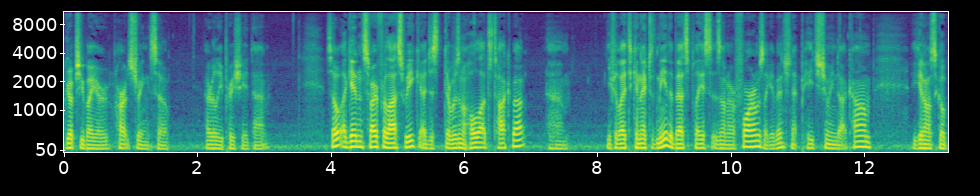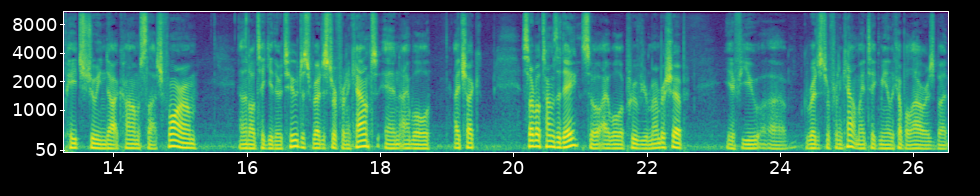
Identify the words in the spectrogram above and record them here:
grips you by your heartstrings. So I really appreciate that. So again, sorry for last week. I just there wasn't a whole lot to talk about. Um, if you'd like to connect with me, the best place is on our forums, like I mentioned at pagechewing.com. You can also go pagechewing.com slash forum, and then I'll take you there too. Just register for an account, and I will I check several times a day, so I will approve your membership. If you uh, register for an account, it might take me a couple hours, but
